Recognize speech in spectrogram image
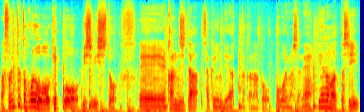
まあ、そういったところを結構ビシビシと、えー感じた作品であったかなと思いましたね。っていうのもあったし、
